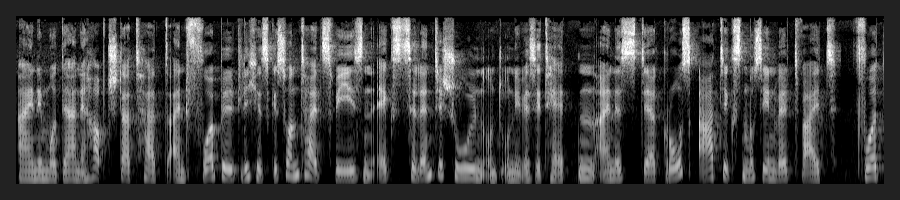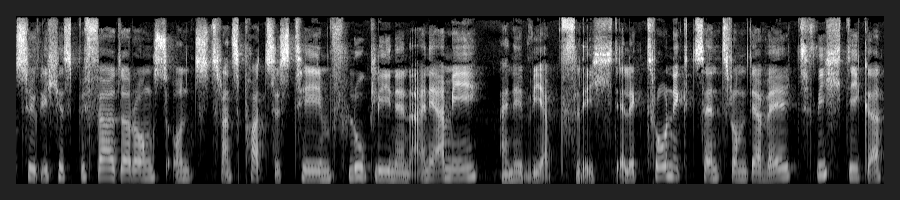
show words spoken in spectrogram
eine moderne Hauptstadt hat, ein vorbildliches Gesundheitswesen, exzellente Schulen und Universitäten, eines der großartigsten Museen weltweit, vorzügliches Beförderungs- und Transportsystem, Fluglinien, eine Armee, eine Wehrpflicht, Elektronikzentrum der Welt, wichtiger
